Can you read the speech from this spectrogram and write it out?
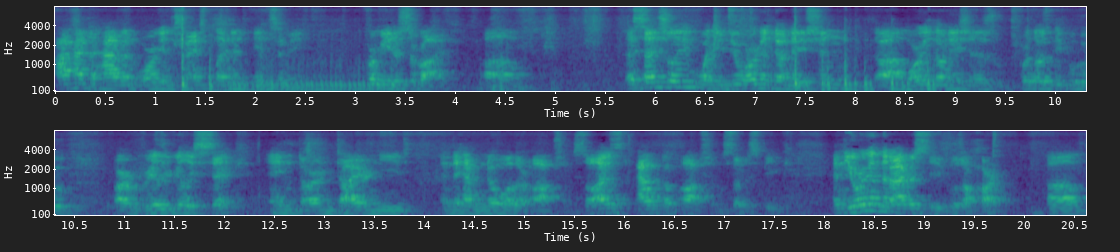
I had to have an organ transplanted into me for me to survive. Um, essentially, when you do organ donation, um, organ donation is for those people who are really, really sick and are in dire need and they have no other options. So I was out of options, so to speak. And the organ that I received was a heart. Um,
